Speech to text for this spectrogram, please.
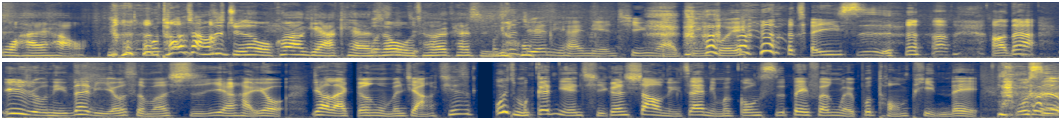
我还好，我通常是觉得我快要压起来的时候，我才会开始用。我是觉得你还年轻啊，金辉 陈医师。好的，玉茹，你那里有什么实验，还有要来跟我们讲？其实为什么更年期跟少女在你们公司被分为不同品类？不是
